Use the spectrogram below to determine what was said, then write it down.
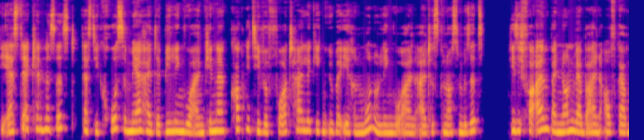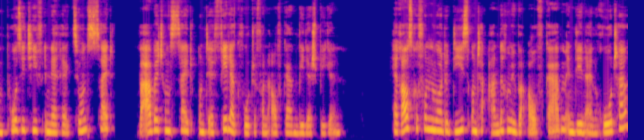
Die erste Erkenntnis ist, dass die große Mehrheit der bilingualen Kinder kognitive Vorteile gegenüber ihren monolingualen Altersgenossen besitzt, die sich vor allem bei nonverbalen Aufgaben positiv in der Reaktionszeit, Bearbeitungszeit und der Fehlerquote von Aufgaben widerspiegeln. Herausgefunden wurde dies unter anderem über Aufgaben, in denen ein roter,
